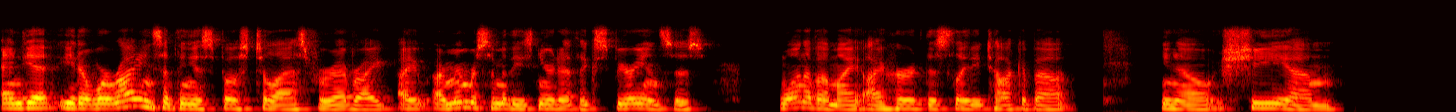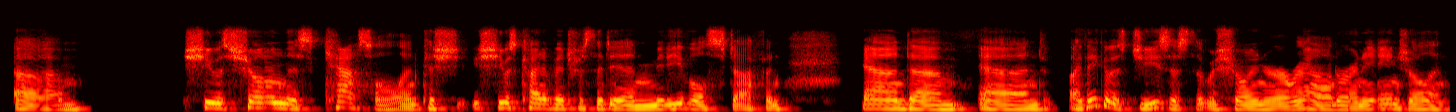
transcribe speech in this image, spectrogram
and yet, you know, we're writing something that's supposed to last forever. I, I, I remember some of these near death experiences. One of them, I, I heard this lady talk about, you know, she, um, um, she was shown this castle and because she, she was kind of interested in medieval stuff and and um, and I think it was Jesus that was showing her around or an angel and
